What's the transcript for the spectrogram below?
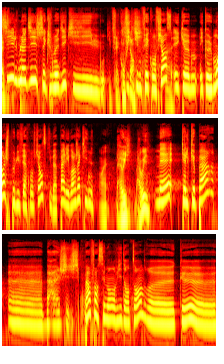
s'il me le dit, c'est que je me dis qu'il fait confiance. qu'il me fait confiance Ouais. et, que, et que moi, je peux lui faire confiance qu'il va pas aller voir Jacqueline. Ouais. Bah oui. Bah oui. Mais quelque part, euh, bah, j'ai pas forcément envie d'entendre euh, que euh,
